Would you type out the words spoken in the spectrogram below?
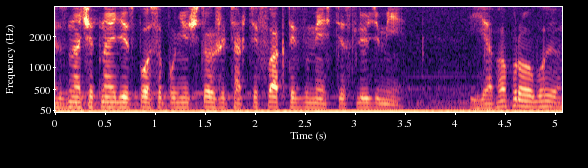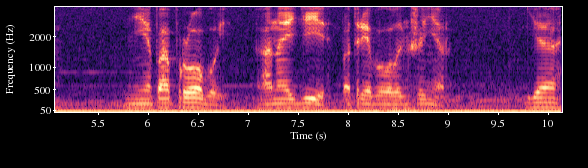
Значит, найди способ уничтожить артефакты вместе с людьми. Я попробую. Не попробуй, а найди, потребовал инженер. Я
